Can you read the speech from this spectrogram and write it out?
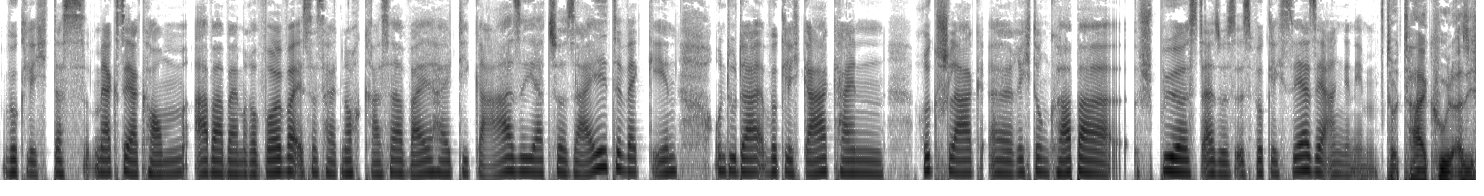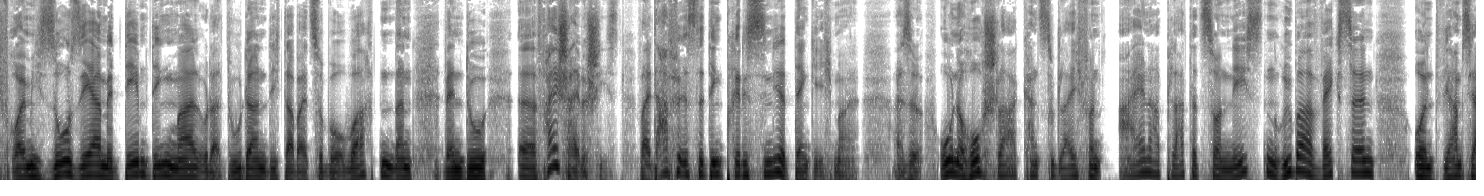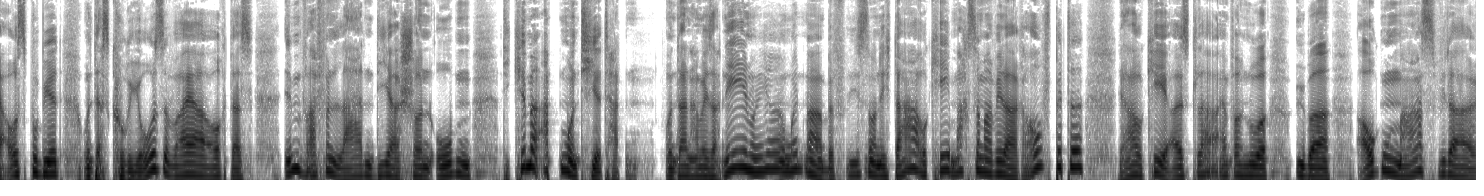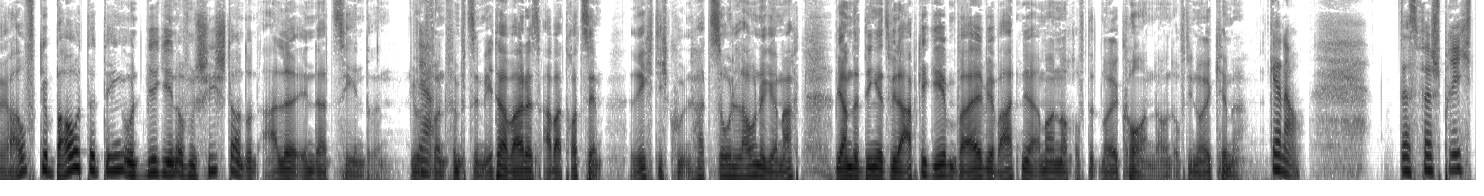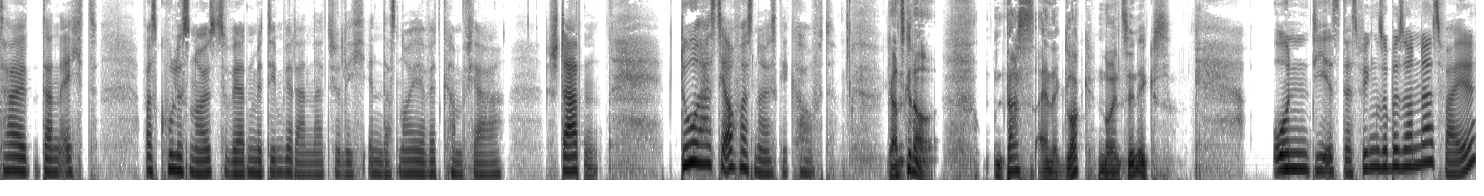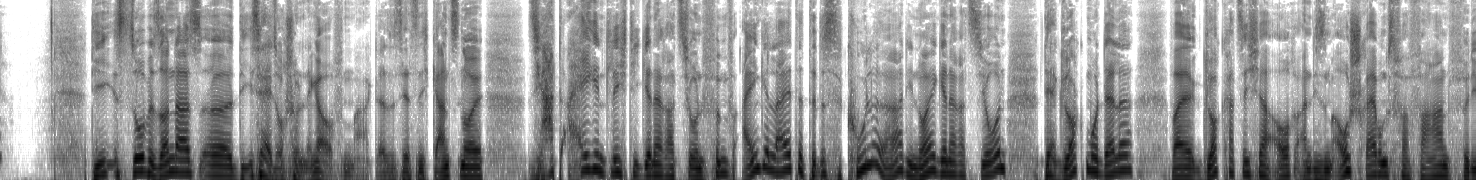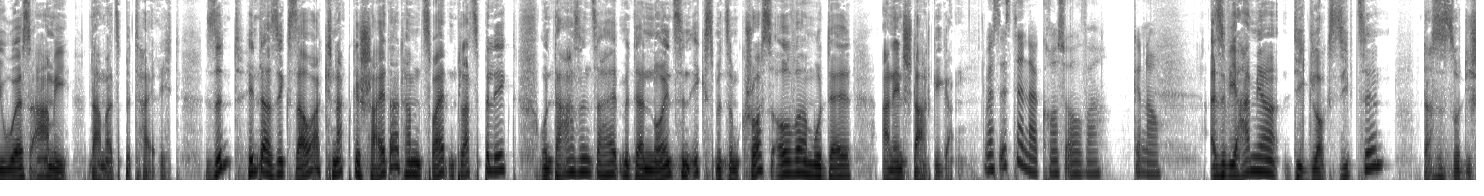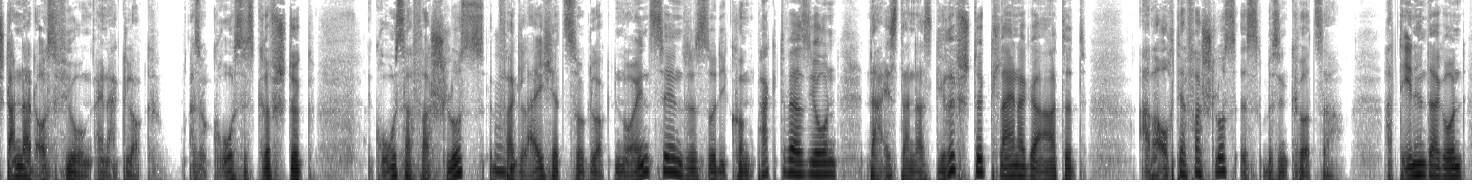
wirklich, das merkst du ja kaum, aber beim Revolver ist das halt noch krasser, weil halt die Gase ja zur Seite weggehen und du da wirklich gar keinen Rückschlag äh, Richtung Körper spürst. Also es ist wirklich sehr, sehr angenehm. Total cool. Also ich freue mich so sehr mit dem Ding mal oder du dann dich dabei zu beobachten, dann wenn du äh, Fallscheibe schießt, weil dafür ist das Ding prädestiniert, denke ich mal. Also ohne Hochschlag kannst du gleich von einer Platte zur nächsten rüber wechseln und wir haben es ja ausprobiert und das Kuriose war ja auch, dass im Waffenladen die ja schon oben die Kimme abmontiert hatten. Und dann haben wir gesagt, nee, Moment mal, die ist noch nicht da. Okay, mach sie mal wieder rauf, bitte. Ja, okay, alles klar. Einfach nur über Augenmaß wieder raufgebaut, das Ding. Und wir gehen auf den Schießstand und alle in der 10 drin. Gut, ja. von 15 Meter war das, aber trotzdem richtig cool. Hat so Laune gemacht. Wir haben das Ding jetzt wieder abgegeben, weil wir warten ja immer noch auf das neue Korn und auf die neue Kimme. Genau. Das verspricht halt dann echt was Cooles Neues zu werden, mit dem wir dann natürlich in das neue Wettkampfjahr starten. Du hast dir auch was Neues gekauft. Ganz genau. Und das ist eine Glock 19X. Und die ist deswegen so besonders, weil? Die ist so besonders, äh, die ist ja jetzt auch schon länger auf dem Markt. Also ist jetzt nicht ganz neu. Sie hat eigentlich die Generation 5 eingeleitet. Das ist das Coole, ja, die neue Generation der Glock-Modelle, weil Glock hat sich ja auch an diesem Ausschreibungsverfahren für die US Army damals beteiligt. Sind hinter Sig Sauer knapp gescheitert, haben einen zweiten Platz belegt und da sind sie halt mit der 19X, mit so einem Crossover-Modell an den Start gegangen. Was ist denn da Crossover? Genau. Also wir haben ja die Glock 17, das ist so die Standardausführung einer Glock. Also großes Griffstück, großer Verschluss im mhm. Vergleich jetzt zur Glock 19. Das ist so die Kompaktversion. Da ist dann das Griffstück kleiner geartet, aber auch der Verschluss ist ein bisschen kürzer. Hat den Hintergrund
